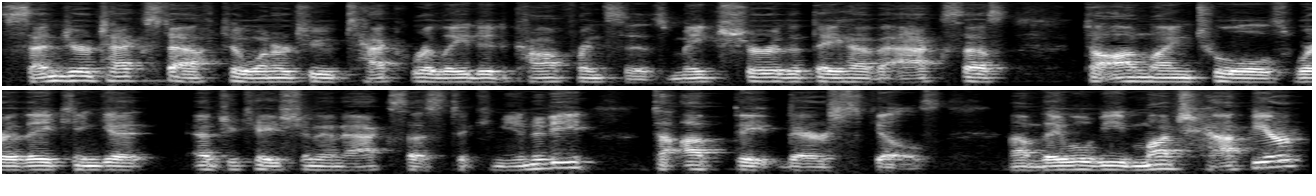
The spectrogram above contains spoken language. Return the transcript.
send your tech staff to one or two tech-related conferences. Make sure that they have access to online tools where they can get education and access to community to update their skills. Um, they will be much happier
